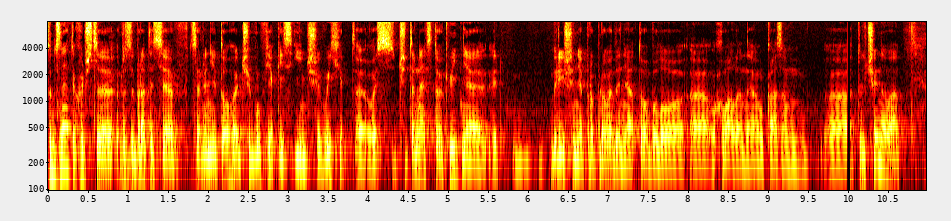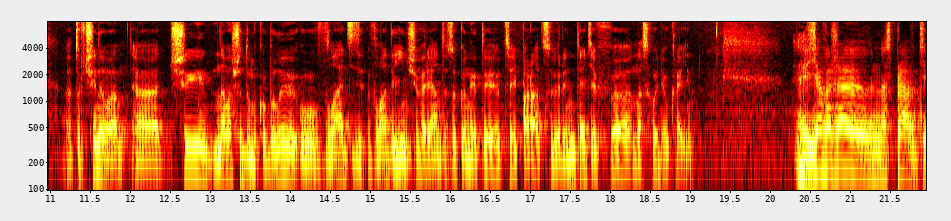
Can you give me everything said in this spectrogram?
Тут, знаєте, хочеться розібратися в царині того, чи був якийсь інший вихід. Ось 14 квітня рішення про проведення АТО було е, ухвалене указом е, Тульчинова. е, Турчинова. Чи, на вашу думку, були у владі, влади інші варіанти зупинити цей парад суверенітетів на сході України? Я вважаю, насправді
